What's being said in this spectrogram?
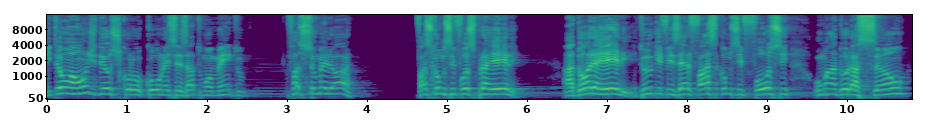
Então, aonde Deus te colocou nesse exato momento, faça o seu melhor. Faça como se fosse para ele adore a Ele, em tudo que fizer, faça como se fosse uma adoração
